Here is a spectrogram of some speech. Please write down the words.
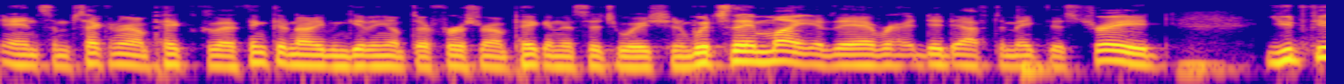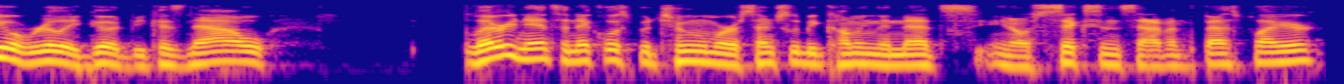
and some second round picks because I think they're not even giving up their first round pick in this situation, which they might if they ever did have to make this trade. You'd feel really good because now Larry Nance and Nicholas Batum are essentially becoming the Nets, you know, sixth and seventh best player.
